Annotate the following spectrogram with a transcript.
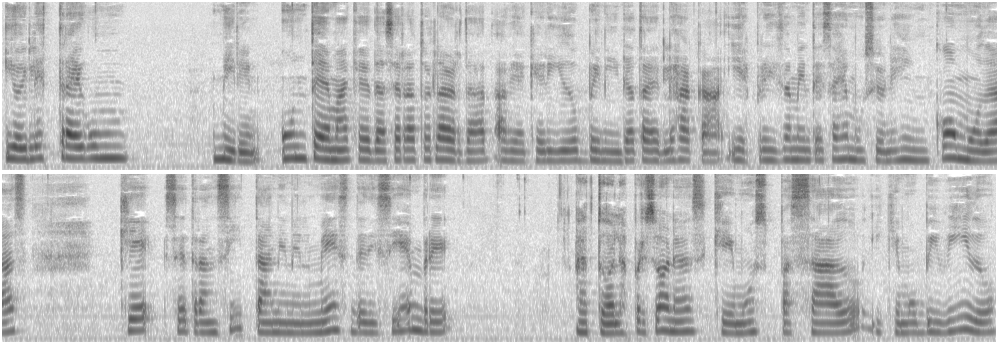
Y hoy les traigo un, miren, un tema que desde hace rato la verdad había querido venir a traerles acá y es precisamente esas emociones incómodas que se transitan en el mes de diciembre a todas las personas que hemos pasado y que hemos vivido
